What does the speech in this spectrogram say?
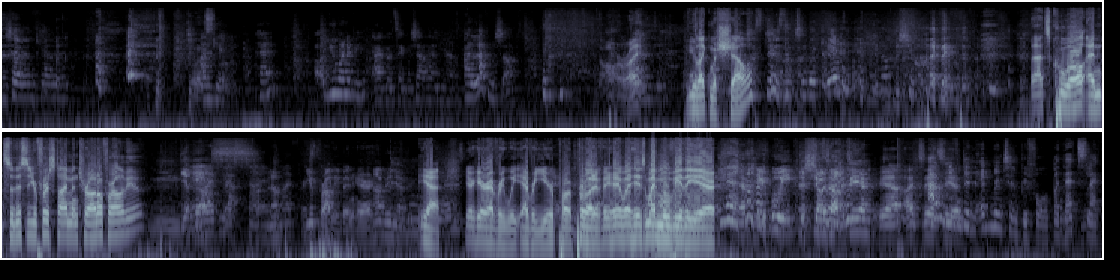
Michelle and Kelly. I'm kidding. Hey? Oh, you want to be? I go take Michelle. Then. I love Michelle. All right. You like Michelle? Stares into the camera. That's cool. And so this is your first time in Toronto for all of you? Mm, yep. My first time. No. My first You've probably been here. I've been here. Yeah, you're here every week, every year pro- promoting. Hey, what is my movie of the year? Every week. Just shows up. It's Ian. Yeah, I'd say I've it's lived in Edmonton before, but that's like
